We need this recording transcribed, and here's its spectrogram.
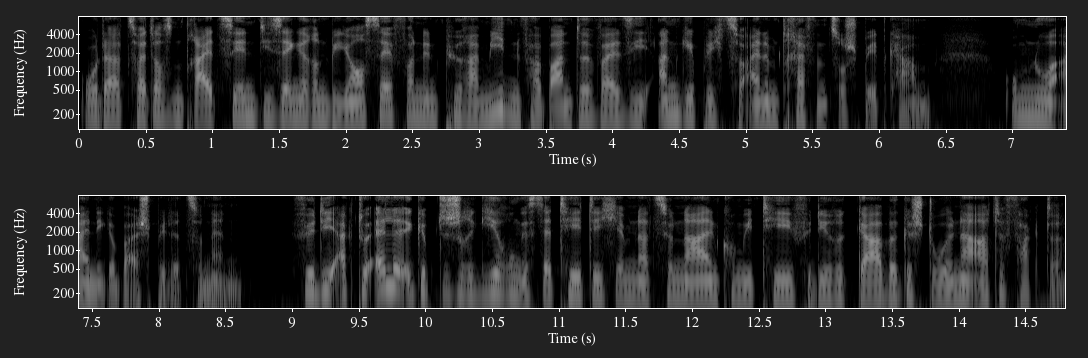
oder 2013 die Sängerin Beyoncé von den Pyramiden verbannte, weil sie angeblich zu einem Treffen zu spät kam, um nur einige Beispiele zu nennen. Für die aktuelle ägyptische Regierung ist er tätig im Nationalen Komitee für die Rückgabe gestohlener Artefakte.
